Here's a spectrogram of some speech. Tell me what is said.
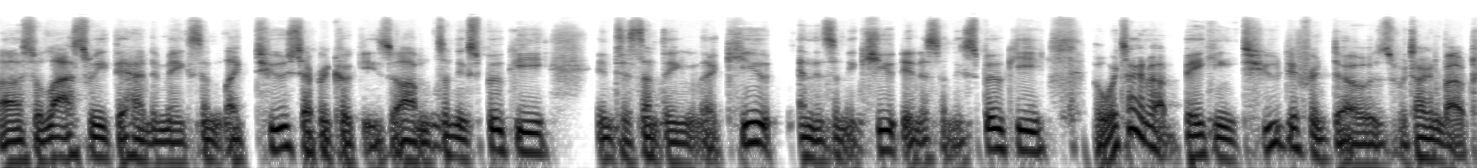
Uh, so last week they had to make some like two separate cookies, um, something spooky into something like cute, and then something cute into something spooky. But we're talking about baking two different doughs. We're talking about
